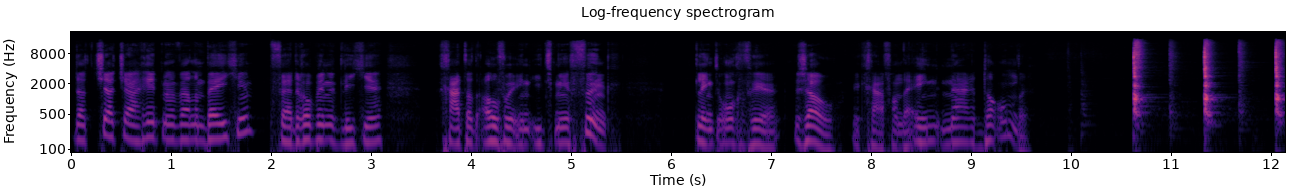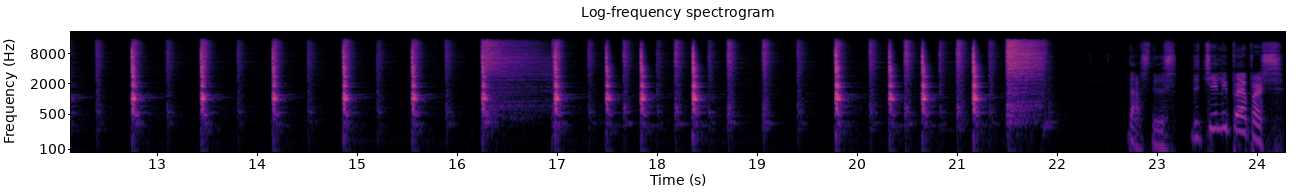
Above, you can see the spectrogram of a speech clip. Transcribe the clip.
dat cha-cha ritme wel een beetje. Verderop in het liedje gaat dat over in iets meer funk. Klinkt ongeveer zo. Ik ga van de een naar de ander. Dat is dus de Chili Peppers.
